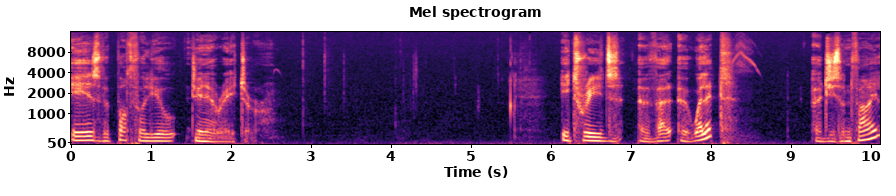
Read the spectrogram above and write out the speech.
is the portfolio generator. It reads a, a wallet, a JSON file,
